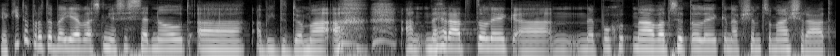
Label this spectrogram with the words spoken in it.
Jaký to pro tebe je vlastně si sednout a, a být doma a, a nehrát tolik a nepochutnávat si tolik na všem, co máš rád?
